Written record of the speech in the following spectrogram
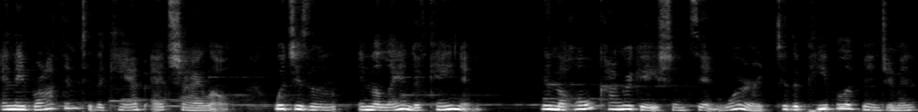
And they brought them to the camp at Shiloh which is in the land of Canaan. Then the whole congregation sent word to the people of Benjamin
